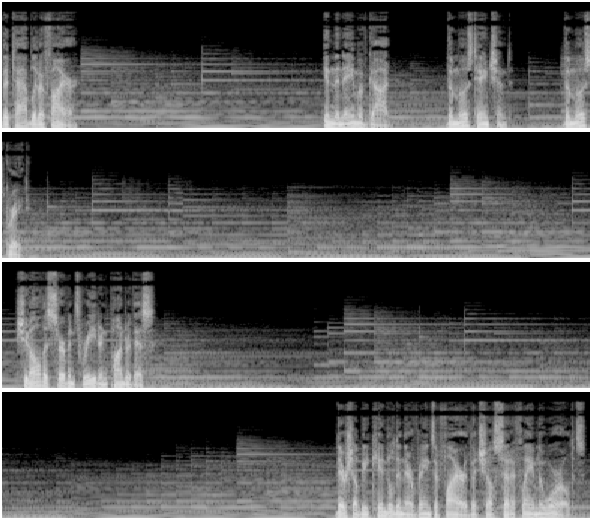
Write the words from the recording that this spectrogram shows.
The tablet of fire. In the name of God. The most ancient. The most great. Should all the servants read and ponder this? There shall be kindled in their veins a fire that shall set aflame the worlds.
